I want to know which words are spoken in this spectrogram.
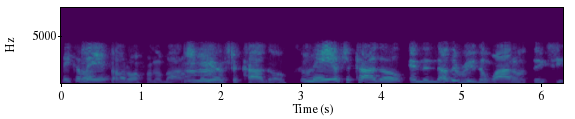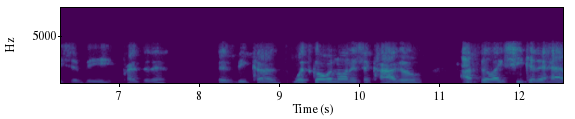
Make her Start, mayor. start off from the bottom. Mhm. Mayor of Chicago. Mayor of Chicago. And another reason why I don't think she should be president is because what's going on in Chicago, I feel like she could have had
